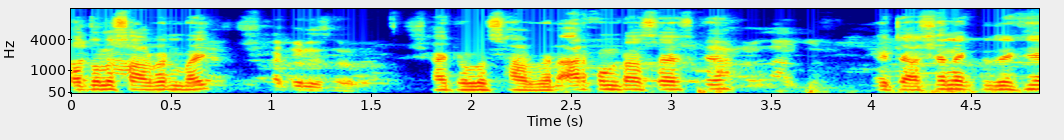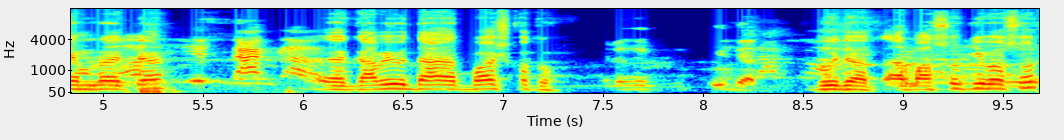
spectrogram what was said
কত হলে ছাড়বেন ভাই? ষাটলি ছাড়বে ষাট হলে ছাড়বেন। আর কোনটা আছে আজকে? এটা আসেন একটু দেখি আমরা এটা। গাবি বয়স কত? দুই দাঁত। আর বাছুর কি বাছুর?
